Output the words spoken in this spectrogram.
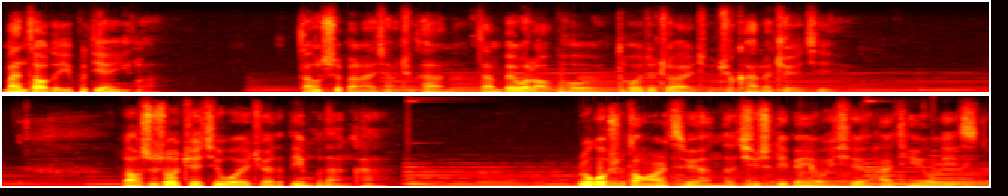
蛮早的一部电影了，当时本来想去看的，但被我老婆拖着拽着去看了《绝技》。老实说，《绝技》我也觉得并不难看。如果是懂二次元的，其实里边有一些还挺有意思的。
